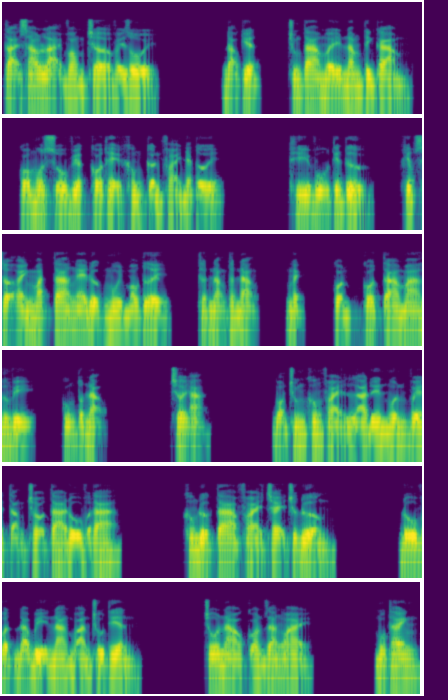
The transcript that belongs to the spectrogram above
Tại sao lại vòng trở về rồi? Đạo Kiệt, chúng ta mấy năm tình cảm, có một số việc có thể không cần phải nhắc tới. Thì Vũ Tiên Tử, khiếp sợ ánh mắt ta nghe được mùi máu tươi, thật nặng thật nặng, ngạch, còn có tà ma hương vị, cũng tốt nặng. Chơi ạ! Bọn chúng không phải là đến muốn về tặng cho ta đồ vật ta. Không được ta phải chạy trước đường. Đồ vật đã bị nàng bán chủ tiền. Chỗ nào còn ra ngoài? Một thanh,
